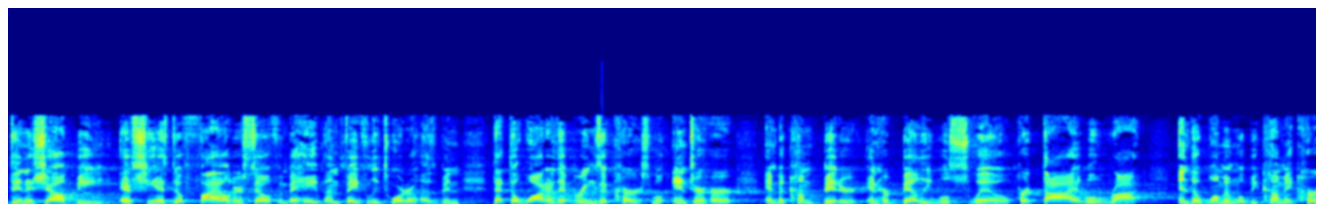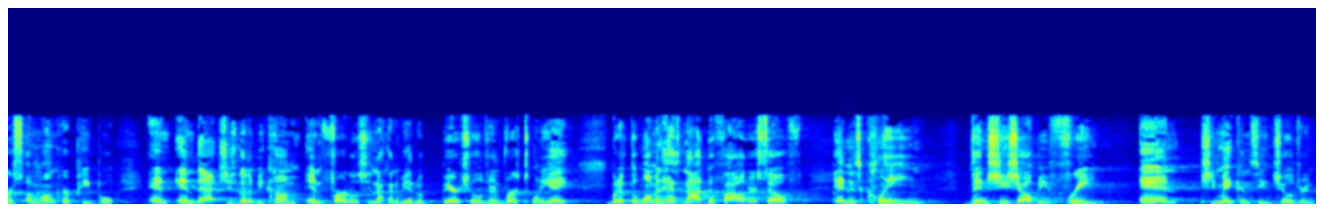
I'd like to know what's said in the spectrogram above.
then it shall be, if she has defiled herself and behaved unfaithfully toward her husband, that the water that brings a curse will enter her and become bitter, and her belly will swell, her thigh will rot, and the woman will become a curse among her people, and in that she's going to become infertile. She's not going to be able to bear children. Verse 28 But if the woman has not defiled herself and is clean, then she shall be free, and she may conceive children.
